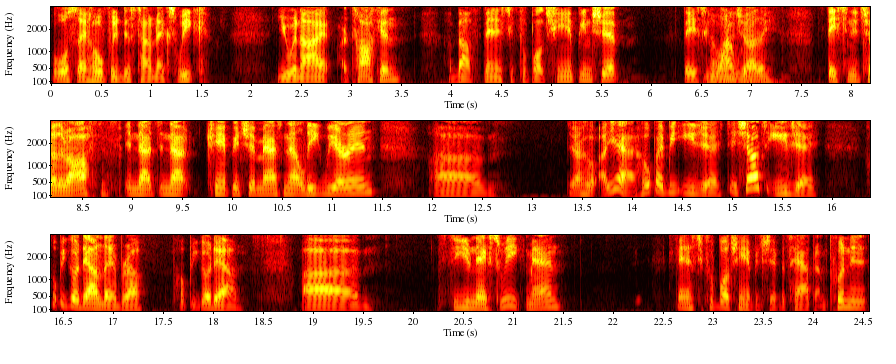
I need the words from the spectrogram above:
we'll say hopefully this time next week, you and I are talking about fantasy football championship, facing No, one I each other, be. facing each other off in that in that championship match in that league we are in. Um, dude, I hope, yeah, I hope I beat EJ. Hey, Shout out to EJ. Hope you go down there, bro. Hope you go down. Um, see you next week, man. Fantasy football championship. It's happening. I'm putting it.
